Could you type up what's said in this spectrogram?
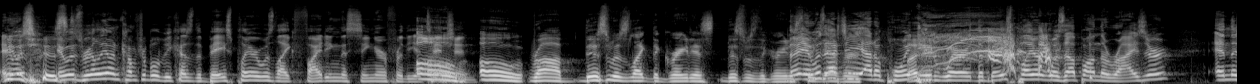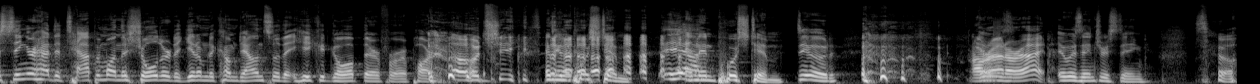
And it was just it was really uncomfortable because the bass player was like fighting the singer for the oh, attention. oh rob this was like the greatest this was the greatest it was actually at a point, dude, where the bass player was up on the riser and the singer had to tap him on the shoulder to get him to come down so that he could go up there for a part. Oh, jeez. and then pushed him Yeah. and then pushed him dude, All right, all right. it was interesting. so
